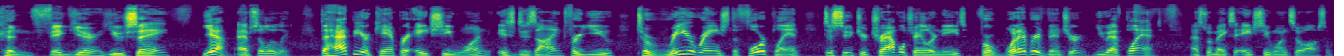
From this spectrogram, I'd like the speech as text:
Configure, you say? Yeah, absolutely. The Happier Camper HC1 is designed for you to rearrange the floor plan to suit your travel trailer needs for whatever adventure you have planned. That's what makes the HC1 so awesome.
